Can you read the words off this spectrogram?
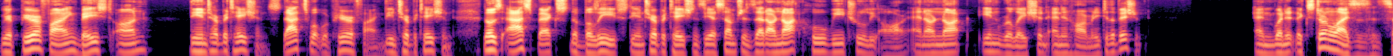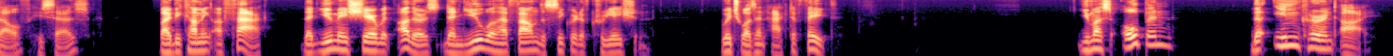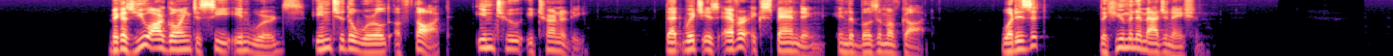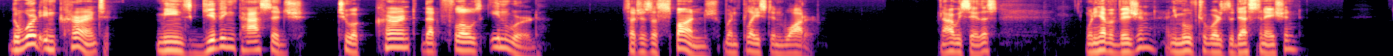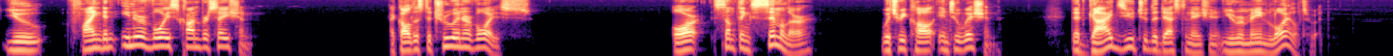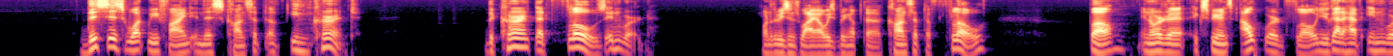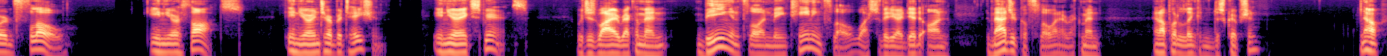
We are purifying based on the interpretations. That's what we're purifying, the interpretation. Those aspects, the beliefs, the interpretations, the assumptions that are not who we truly are and are not in relation and in harmony to the vision. And when it externalizes itself, he says, by becoming a fact that you may share with others, then you will have found the secret of creation, which was an act of faith. You must open the incurrent eye because you are going to see inwards into the world of thought, into eternity, that which is ever expanding in the bosom of God. What is it? The human imagination. The word incurrent means giving passage to a current that flows inward, such as a sponge when placed in water. Now we say this when you have a vision and you move towards the destination, you find an inner voice conversation I call this the true inner voice, or something similar, which we call intuition, that guides you to the destination and you remain loyal to it. This is what we find in this concept of incurrent, the current that flows inward. One of the reasons why I always bring up the concept of flow. Well, in order to experience outward flow, you got to have inward flow in your thoughts, in your interpretation, in your experience which is why I recommend being in flow and maintaining flow. Watch the video I did on the magic of flow, and I recommend, and I'll put a link in the description. Now,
